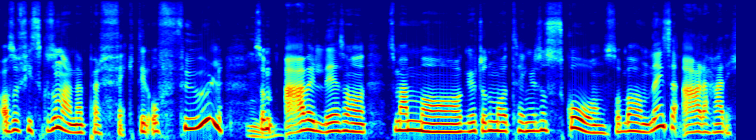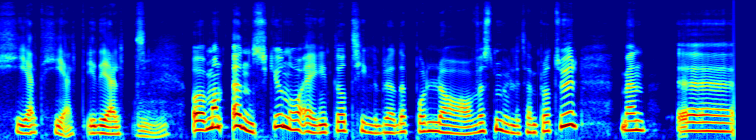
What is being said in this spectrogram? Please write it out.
Altså fisk og sånn er den perfekt til. Og fugl, som Mm. er veldig sånn Som er magert og du må, trenger sånn skånsom behandling, så er det her helt, helt ideelt. Mm. Og man ønsker jo nå egentlig å tilberede på lavest mulig temperatur, men eh,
